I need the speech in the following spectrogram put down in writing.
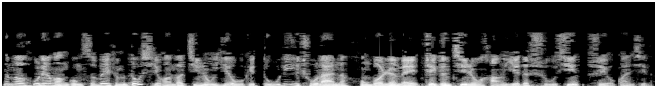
那么，互联网公司为什么都喜欢把金融业务给独立出来呢？洪波认为，这跟金融行业的属性是有关系的。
